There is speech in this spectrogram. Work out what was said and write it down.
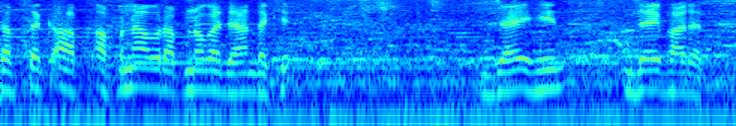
तब तक आप अपना और अपनों का ध्यान रखें। जय हिंद, जय भारत।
